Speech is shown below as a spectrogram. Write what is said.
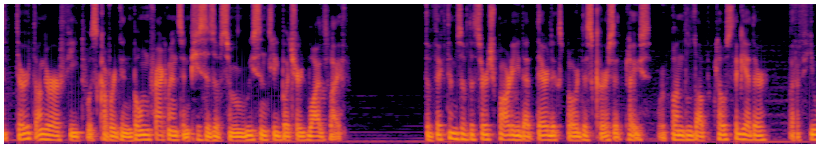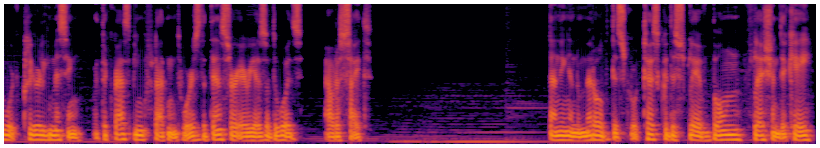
The dirt under our feet was covered in bone fragments and pieces of some recently butchered wildlife. The victims of the search party that dared explore this cursed place were bundled up close together, but a few were clearly missing, with the grass being flattened towards the denser areas of the woods, out of sight. Standing in the middle of this grotesque display of bone, flesh, and decay,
